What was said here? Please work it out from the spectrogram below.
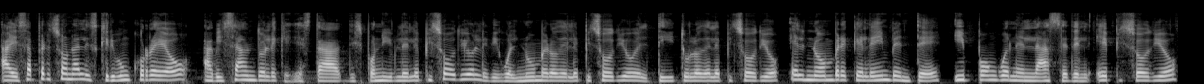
a esa persona le escribo un correo avisándole que ya está disponible el episodio, le digo el número del episodio, el título del episodio, el nombre que le inventé y pongo el enlace del episodio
